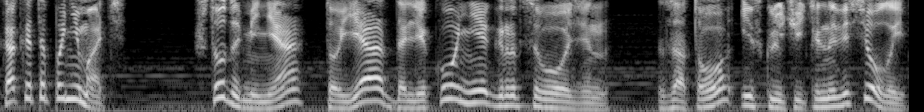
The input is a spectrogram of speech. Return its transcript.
Как это понимать? Что до меня, то я далеко не грациозен, зато исключительно веселый.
